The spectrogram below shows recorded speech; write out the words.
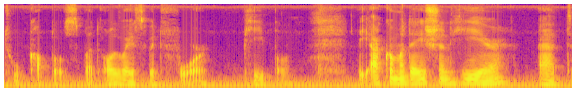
two couples, but always with four people. The accommodation here at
